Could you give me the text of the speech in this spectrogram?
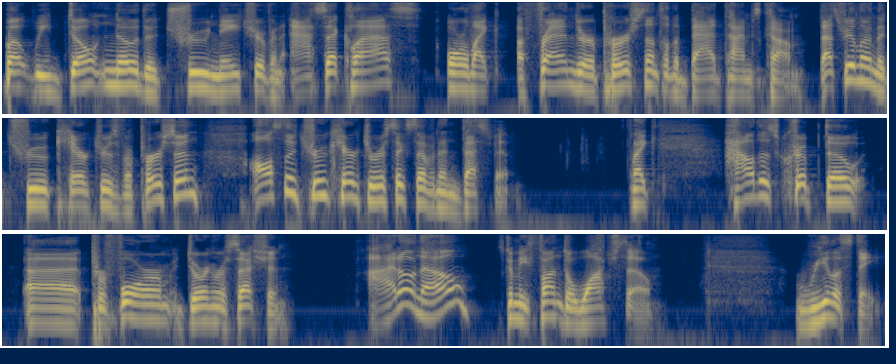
but we don't know the true nature of an asset class or like a friend or a person until the bad times come. That's where you learn the true characters of a person, also the true characteristics of an investment. Like, how does crypto uh, perform during recession? I don't know. It's going to be fun to watch, though. Real estate.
